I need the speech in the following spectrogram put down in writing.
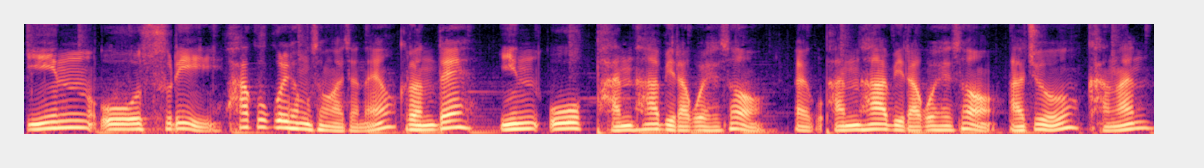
인오술이 화국을 형성하잖아요. 그런데 인오 반합이라고 해서 아이고 반합이라고 해서 아주 강한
